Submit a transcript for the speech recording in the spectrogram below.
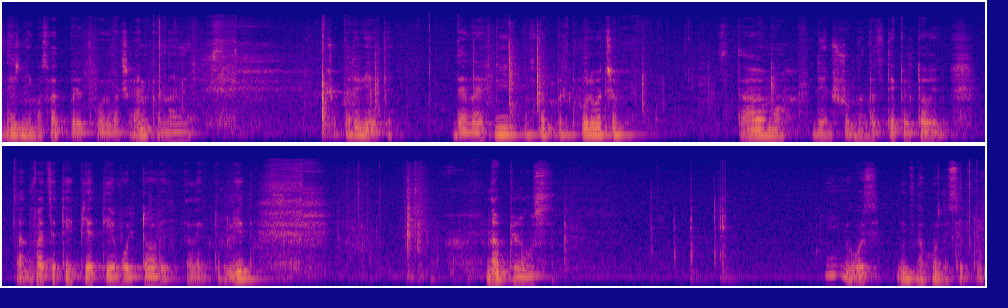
нижній MOSFET перетворювача, N-канальний. Щоб перевірити, де верхній MOSFET перетворювача, ставимо один щуп на 20 на 25 вольтовий електроліт на плюс. І ось він знаходиться тут.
